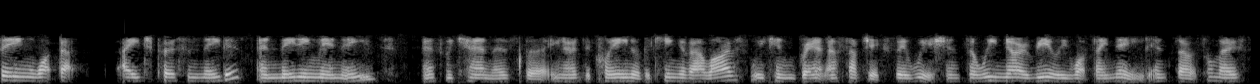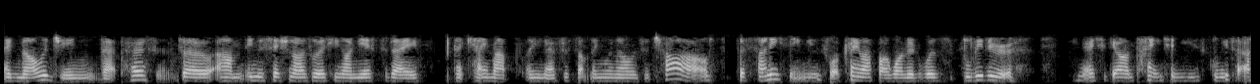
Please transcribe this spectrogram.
seeing what that age person needed and meeting their needs as we can as the, you know, the queen or the king of our lives, we can grant our subjects their wish. And so we know really what they need. And so it's almost acknowledging that person. So um, in the session I was working on yesterday, that came up, you know, for something when I was a child. The funny thing is what came up I wanted was glitter, you know, to go and paint and use glitter.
